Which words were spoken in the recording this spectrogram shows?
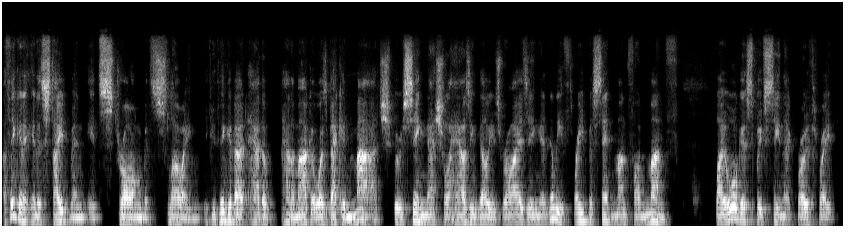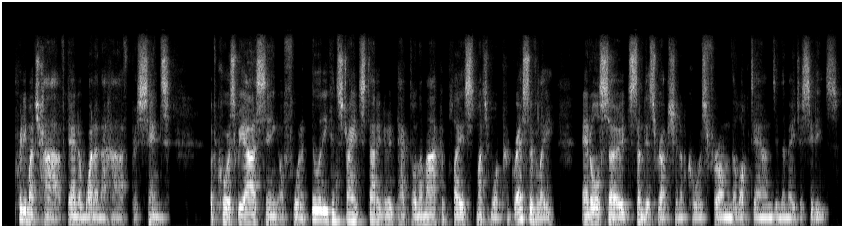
I think in a, in a, statement, it's strong but slowing. If you think about how the how the market was back in March, we were seeing national housing values rising at nearly three percent month on month. By August, we've seen that growth rate pretty much half, down to one and a half percent. Of course, we are seeing affordability constraints starting to impact on the marketplace much more progressively, and also some disruption, of course, from the lockdowns in the major cities.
